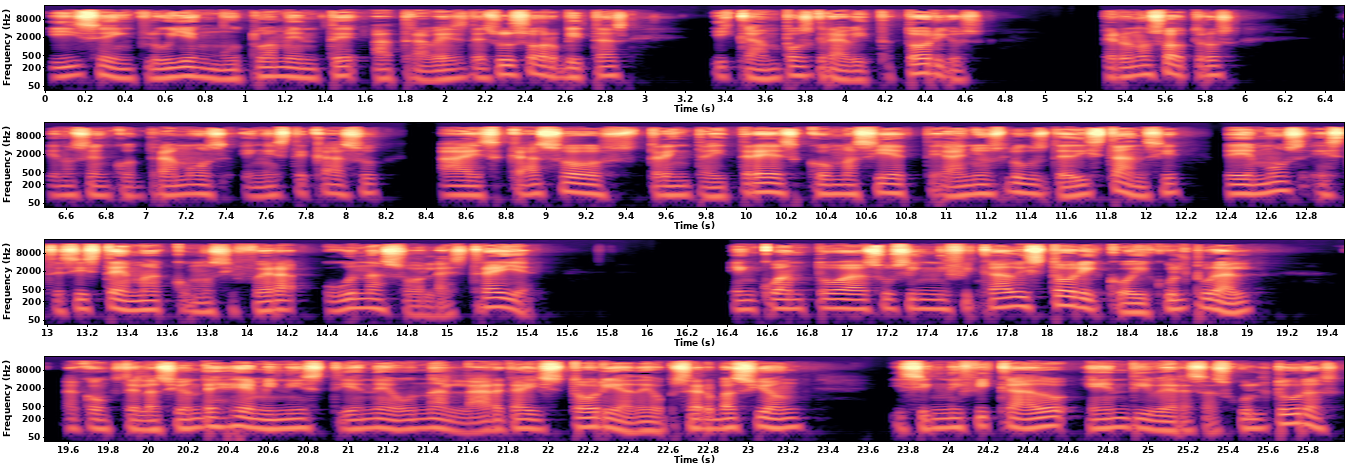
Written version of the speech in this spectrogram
y se influyen mutuamente a través de sus órbitas y campos gravitatorios. Pero nosotros, que nos encontramos en este caso a escasos 33,7 años luz de distancia, vemos este sistema como si fuera una sola estrella. En cuanto a su significado histórico y cultural, la constelación de Géminis tiene una larga historia de observación y significado en diversas culturas.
